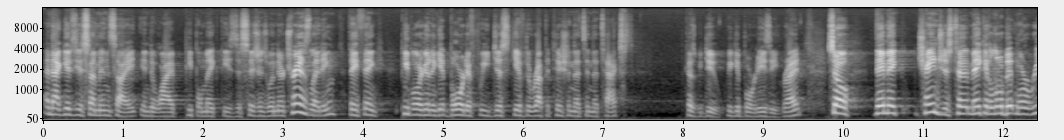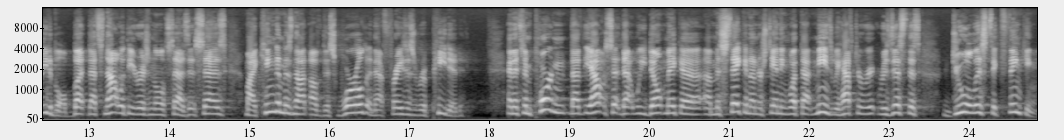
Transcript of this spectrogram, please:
And that gives you some insight into why people make these decisions. When they're translating, they think people are going to get bored if we just give the repetition that's in the text because we do. We get bored easy, right? So they make changes to make it a little bit more readable, but that's not what the original says. It says, My kingdom is not of this world, and that phrase is repeated. And it's important that the outset that we don't make a, a mistake in understanding what that means. We have to re- resist this dualistic thinking.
